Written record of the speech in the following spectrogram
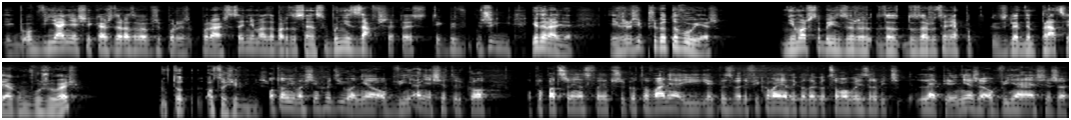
jakby obwinianie się każdorazowo przy poraż- porażce nie ma za bardzo sensu, bo nie zawsze to jest jakby, znaczy generalnie, jeżeli się przygotowujesz, nie masz sobie nic do, do zarzucenia pod względem pracy, jaką włożyłeś, to o co się winisz? O to mi właśnie chodziło, nie o obwinianie się, tylko o popatrzenie na swoje przygotowania i jakby zweryfikowanie tego, tego, co mogłeś zrobić lepiej. Nie, że obwiniania się, że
